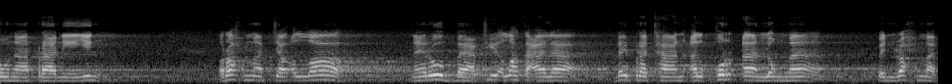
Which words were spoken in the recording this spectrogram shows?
รุณาปราณียิ่งรหมัดจากอัลลอฮ์ในรูปแบบที่อัลลอฮ์ตาลาได้ประทานอัลกุรอานลงมา เป็นรหมัด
